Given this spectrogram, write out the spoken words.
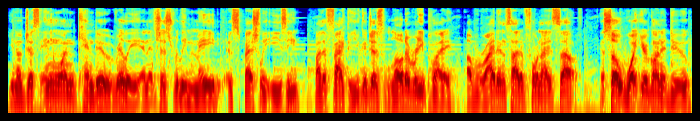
you know, just anyone can do, really, and it's just really made especially easy by the fact that you can just load a replay of right inside of Fortnite itself. And so what you're going to do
